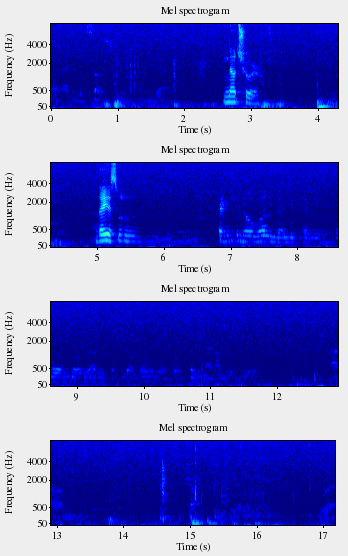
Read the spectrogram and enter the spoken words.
like, I can just substitute and get. Not sure. There is. mm, Like if you know one, then you can go and know the others, but you don't know any of those. So can I not just do, um, subtract two together? Where?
